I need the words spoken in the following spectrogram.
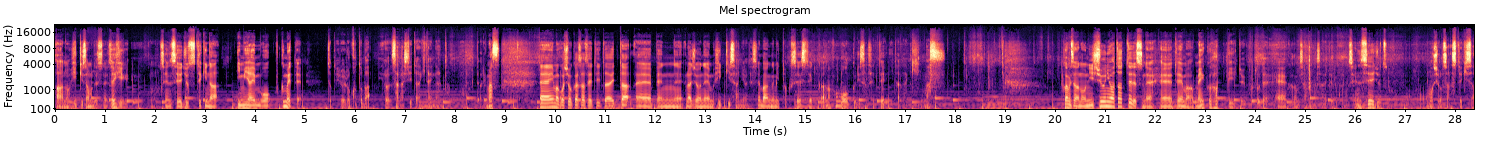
あの筆記さんもですねぜひこの先生術的な意味合いも含めてちょっといろいろ言葉いろいろ探していただきたいなと思っております、えー今ご紹介させていただいた、えーペンネラジオネームヒッキーさんにはですね番組特製ステッカーの方をお送りさせていただきます。鏡さんあの2週にわたってですね、えーテーマは「メイクハッピー」ということで、えー鏡さんがされているこの先生術の面白さ素敵さ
